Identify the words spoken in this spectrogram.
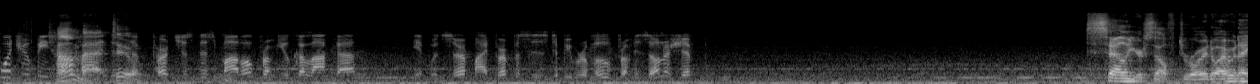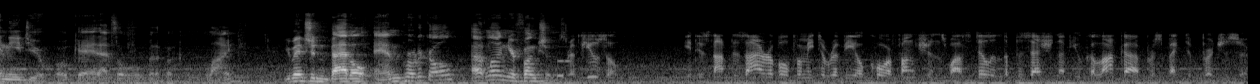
Would you be so Combat, kind too. to purchase this model from Yuka Laka? It would serve my purposes to be removed from his ownership. Sell yourself, droid. Why would I need you? Okay, that's a little bit of a line. You mentioned battle and protocol. Outline your functions. Refusal. It is not desirable for me to reveal core functions while still in the possession of Yuka Laka, prospective purchaser.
